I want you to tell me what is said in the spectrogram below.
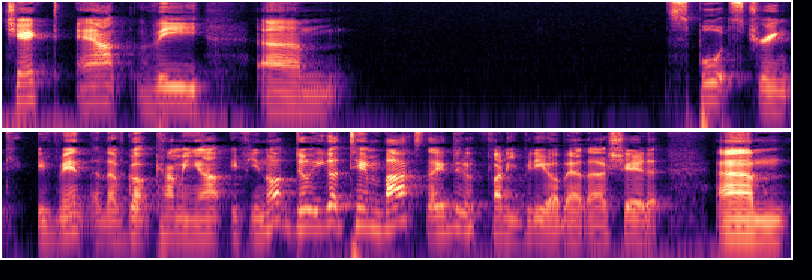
checked out the um, sports drink event that they've got coming up, if you're not doing, you got ten bucks. They did a funny video about that. I shared it. Um,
